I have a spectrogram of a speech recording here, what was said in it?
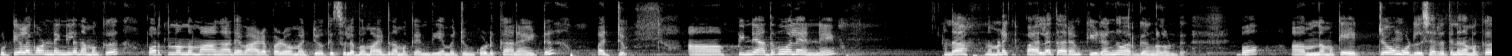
കുട്ടികളൊക്കെ ഉണ്ടെങ്കിൽ നമുക്ക് പുറത്തുനിന്നൊന്നും വാങ്ങാതെ വാഴപ്പഴവും മറ്റുമൊക്കെ സുലഭമായിട്ട് നമുക്ക് എന്ത് ചെയ്യാൻ പറ്റും? കൊടുക്കാനായിട്ട് പറ്റും. പിന്നെ അതുപോലെ തന്നെ എന്താ നമ്മുടെ പലതരം കിഴങ്ങ് വർഗങ്ങളുണ്ട്. ഇപ്പോൾ നമുക്ക് ഏറ്റവും കൂടുതൽ ശരീരത്തിന് നമുക്ക്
